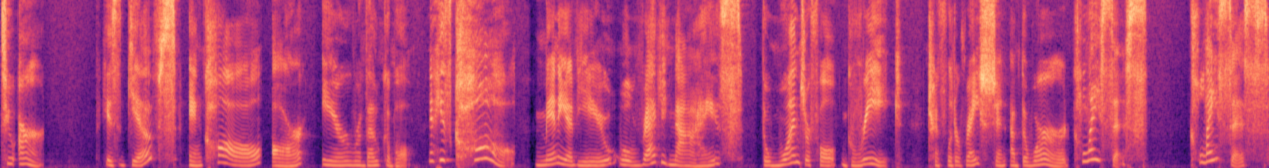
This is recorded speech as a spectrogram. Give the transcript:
to earn. His gifts and call are irrevocable. Now, his call, many of you will recognize the wonderful Greek transliteration of the word klesis. Klesis,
